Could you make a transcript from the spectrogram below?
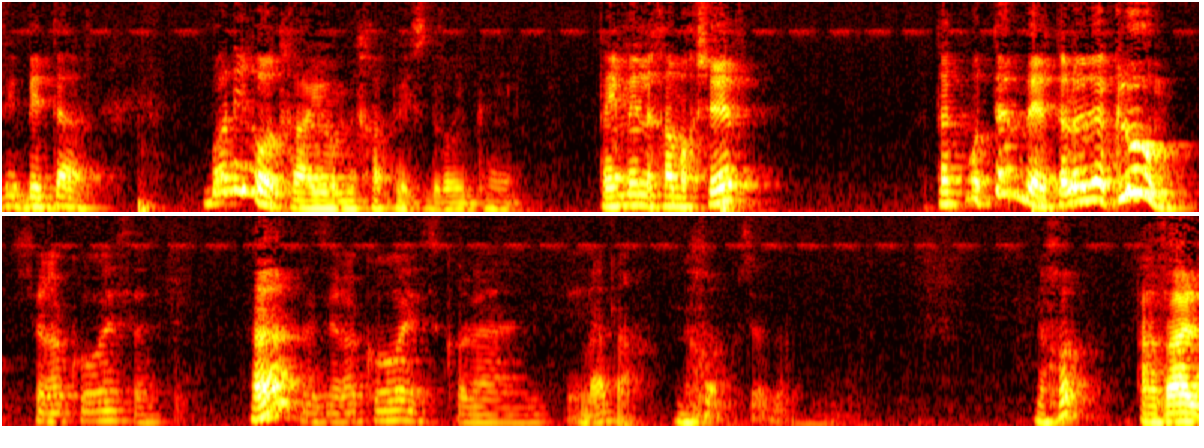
ובדף. בוא נראה אותך היום מחפש דברים כאלה. אתה אם אין לך מחשב, אתה כמו טמבל, אתה לא יודע כלום. זה רק הורס אז. אה? זה רק הורס כל ה... בטח. נכון, בסדר. נכון. אבל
